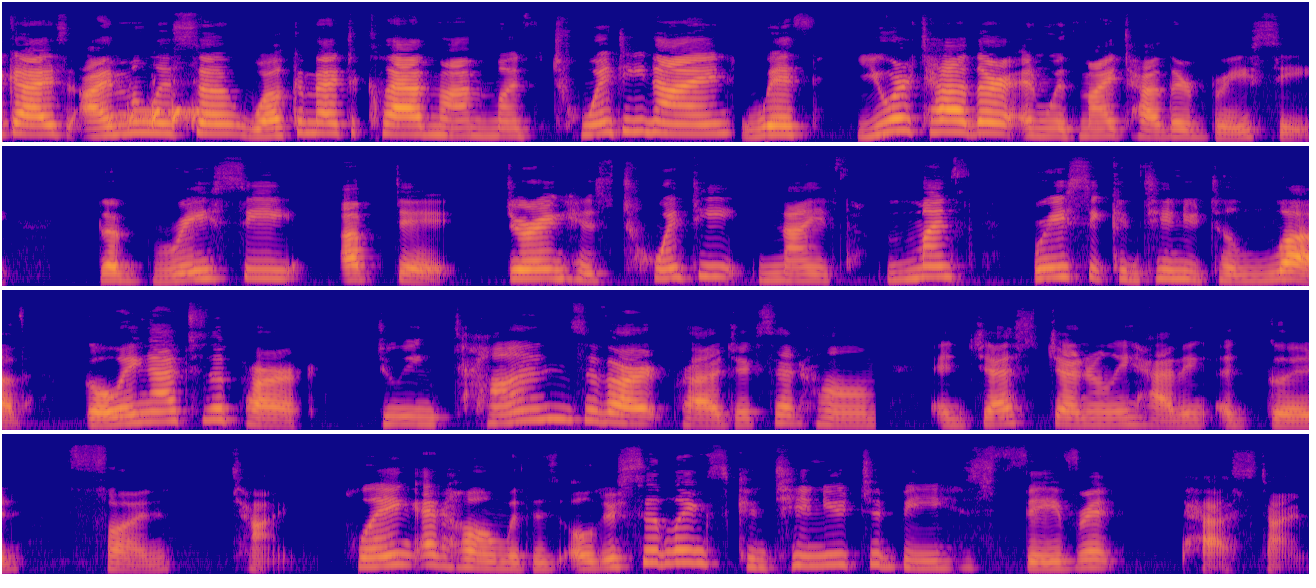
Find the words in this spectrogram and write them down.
Hi guys, I'm Melissa. Welcome back to Cloud Mom, month 29 with your toddler and with my toddler Bracey. The Bracey update. During his 29th month, Bracey continued to love going out to the park, doing tons of art projects at home, and just generally having a good, fun time. Playing at home with his older siblings continued to be his favorite pastime.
